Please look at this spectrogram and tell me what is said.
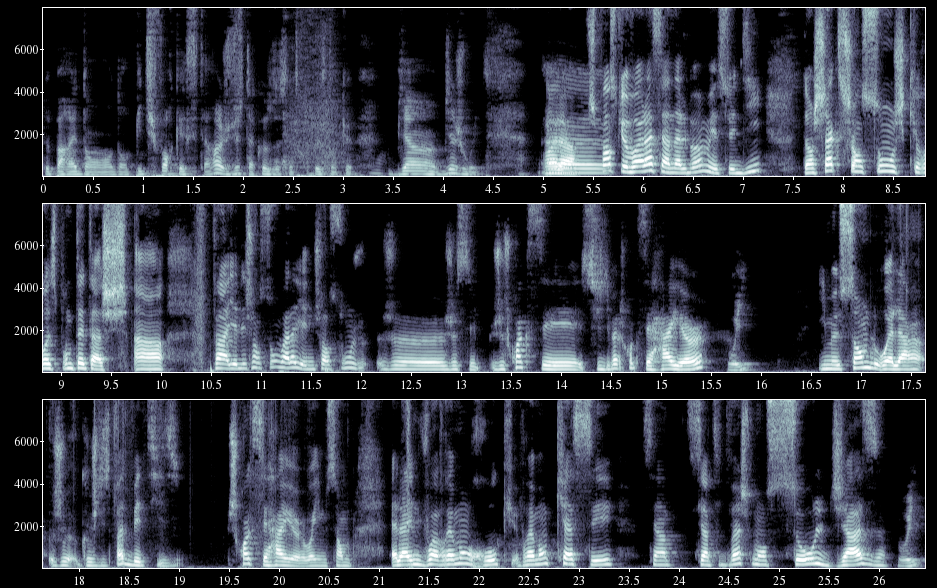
de paraître dans, dans Pitchfork, etc., juste à cause de cette reprise. Donc euh, bien, bien joué. Voilà. Euh, Je pense que voilà, c'est un album et se dit, dans chaque chanson je- qui correspond peut-être à, enfin, il y a des chansons, voilà, il y a une chanson, je, je, sais, je crois que c'est, si je dis pas, je crois que c'est Higher, Oui, il me semble, où elle a, je, que je dise pas de bêtises. Je crois que c'est Higher, ouais, il me semble. Elle a une voix vraiment rauque, vraiment cassée. C'est un, c'est un titre vachement soul, jazz. oui.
